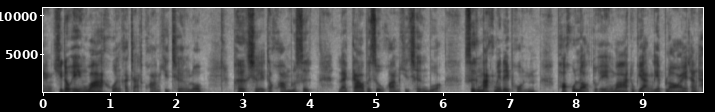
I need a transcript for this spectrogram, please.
ง คิดเอาเองว่าควรขจัดความคิดเชิงลบ เพิกเฉยต่อความรู้สึก และก้าวไปสู่ความคิดเชิงบวก ซึ่งมักไม่ได้ผล เพราะคุณหลอกตัวเองว่าทุกอย่างเรียบร้อยทั้งๆท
